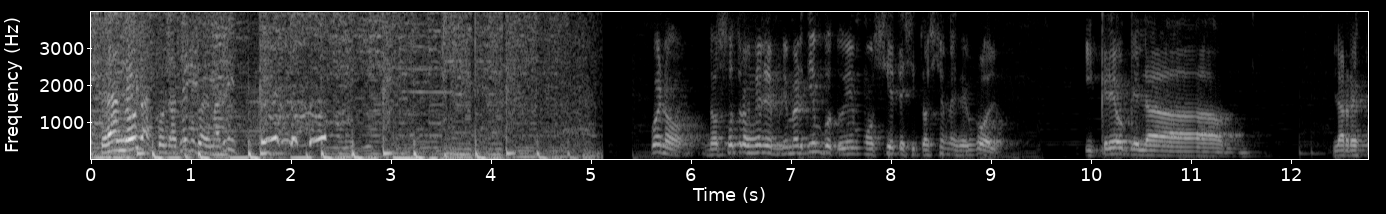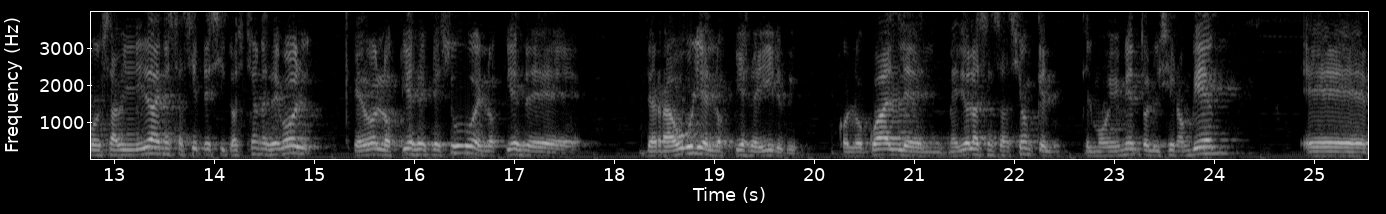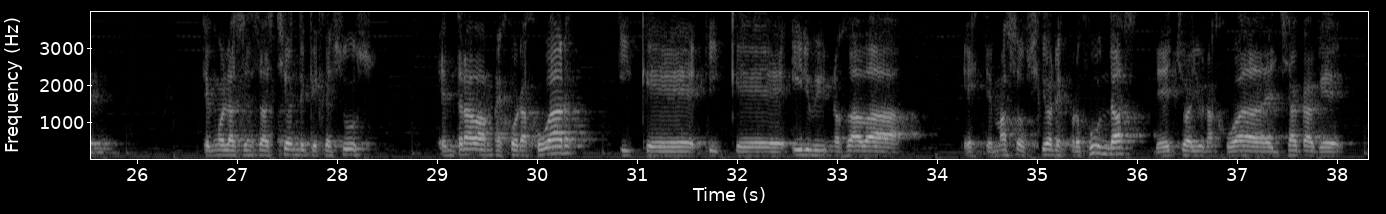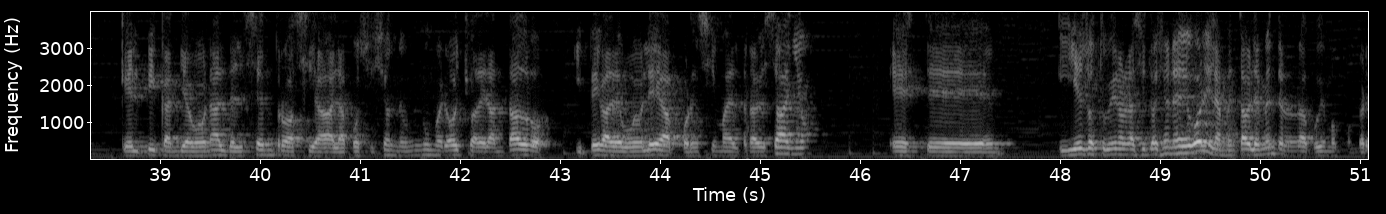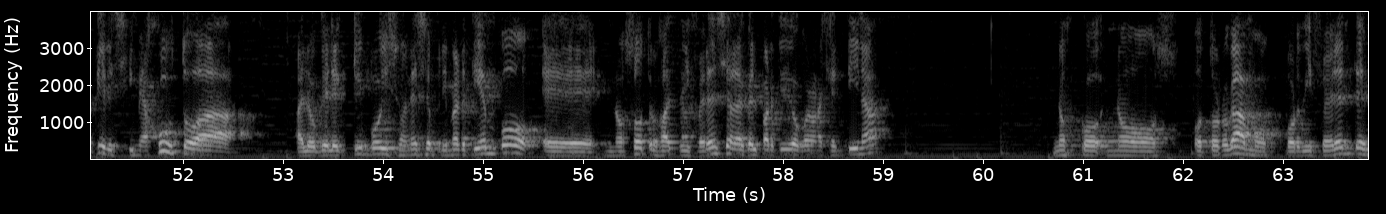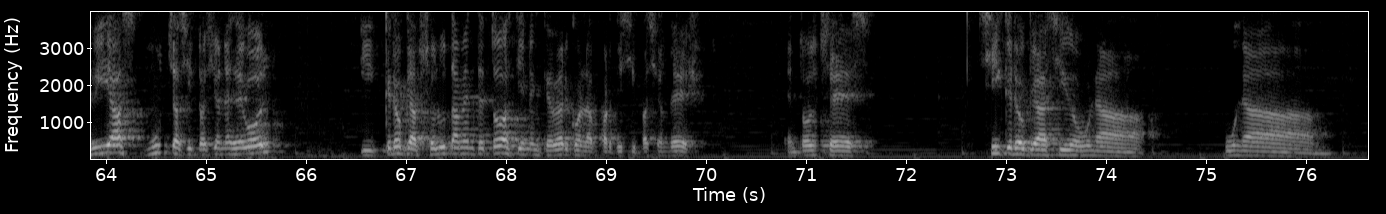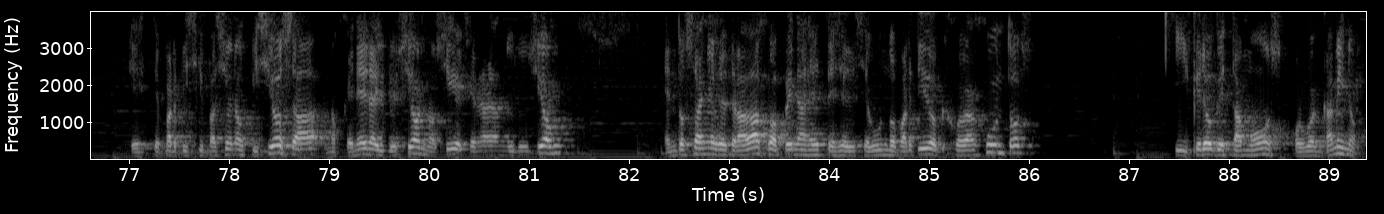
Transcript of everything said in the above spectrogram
Esperando horas contra Atlético de Madrid. Bueno, nosotros en el primer tiempo tuvimos siete situaciones de gol y creo que la, la responsabilidad en esas siete situaciones de gol quedó en los pies de Jesús, en los pies de, de Raúl y en los pies de Irving. Con lo cual eh, me dio la sensación que el, que el, movimiento lo hicieron bien. Eh, tengo la sensación de que Jesús entraba mejor a jugar y que, y que Irving nos daba este, más opciones profundas. De hecho, hay una jugada del Chaca que, que él pica en diagonal del centro hacia la posición de un número 8 adelantado y pega de volea por encima del travesaño. Este, y ellos tuvieron las situaciones de gol y lamentablemente no la pudimos convertir. Y si me ajusto a, a lo que el equipo hizo en ese primer tiempo, eh, nosotros, a diferencia de aquel partido con Argentina, nos, nos, otorgamos por diferentes vías muchas situaciones de gol y creo que absolutamente todas tienen que ver con la participación de ellos. Entonces, sí creo que ha sido una, una este, participación auspiciosa, nos genera ilusión, nos sigue generando ilusión. En dos años de trabajo apenas este es el segundo partido que juegan juntos y creo que estamos por buen camino.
